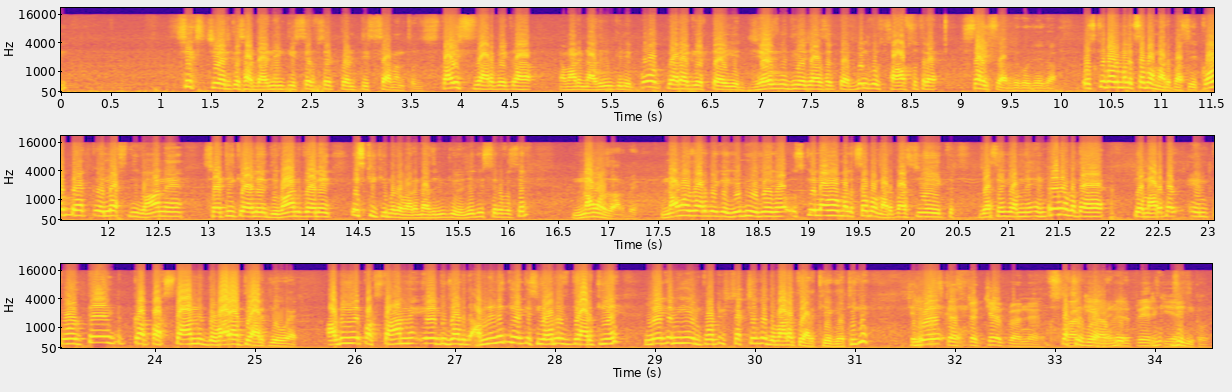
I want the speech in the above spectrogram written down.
सिक्स चेयर के साथ डाइनिंग की सिर्फ़ से ट्वेंटी सेवन सताईस हज़ार रुपए का हमारे नाजरीन के लिए बहुत प्यारा गिफ्ट है। ये जैज में दिया जा सकता है। बिल्कुल साफ़ सुथरा है। सताईस हज़ार रुपए का हो जाएगा। उसके बाद मतलब सब हमारे पास एक और बैक लेक्स दीवान है। सेटी कह लें, दीवान कह लें, इसकी कीमत हमारे नाजरीन की हो जाएगी सिर्फ़ और सिर्फ़ नौ हज़ार रुपये नौ हज़ार रुपये का ये भी हो जाएगा। उसके अलावा मतलब सब हमारे पास ये एक, जैसे कि हमने इंटरव्यू में बताया कि हमारे पास इम्पोर्टेड का पाकिस्तान ने दोबारा तैयार किया हुआ है। अभी ये पाकिस्तान में ए टू जेड हमने नहीं किया किसी और ने तैयार किया है लेकिन ये इम्पोर्टेड स्ट्रक्चर को दोबारा तैयार किया गया ठीक है? ये इसका स्ट्रक्चर पुराना है। स्ट्रक्चर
